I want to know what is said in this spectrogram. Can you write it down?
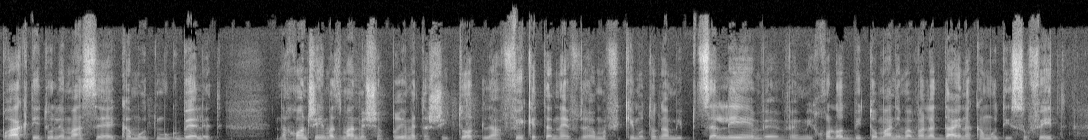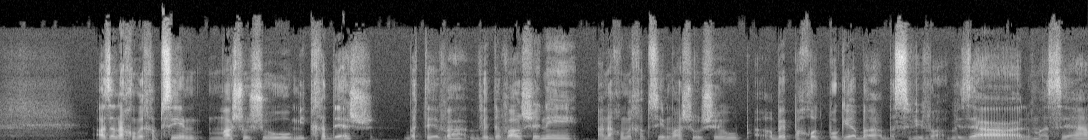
פרקטית הוא למעשה כמות מוגבלת. נכון שעם הזמן משפרים את השיטות להפיק את הנפט, והיום מפיקים אותו גם מפצלים ומחולות ביטומנים, אבל עדיין הכמות היא סופית. אז אנחנו מחפשים משהו שהוא מתחדש בטבע, ודבר שני, אנחנו מחפשים משהו שהוא הרבה פחות פוגע בסביבה. וזה למעשה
